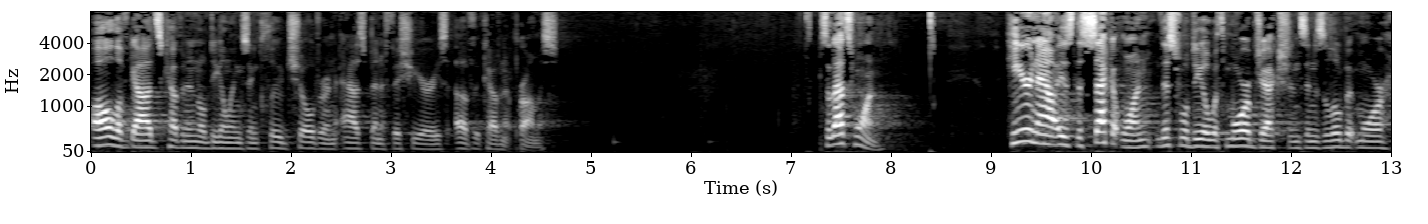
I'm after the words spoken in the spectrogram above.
all of God's covenantal dealings include children as beneficiaries of the covenant promise. So that's one. Here now is the second one. This will deal with more objections and is a little bit more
